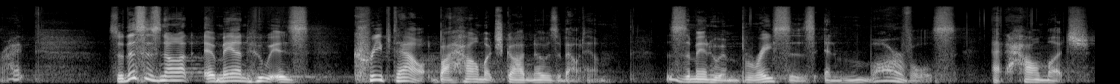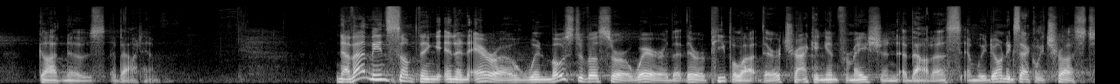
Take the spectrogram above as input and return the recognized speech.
right? So, this is not a man who is creeped out by how much God knows about him. This is a man who embraces and marvels at how much God knows about him. Now, that means something in an era when most of us are aware that there are people out there tracking information about us, and we don't exactly trust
